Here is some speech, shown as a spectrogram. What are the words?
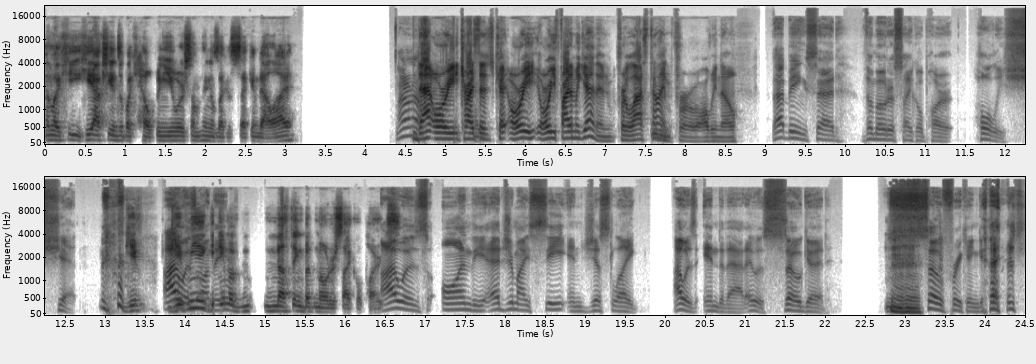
And like he he actually ends up like helping you or something as like a second ally. I don't know. That or he tries to or he or he fight him again and for the last Mhm. time for all we know. That being said, the motorcycle part, holy shit. Give give me a on the- game of nothing but motorcycle parts. I was on the edge of my seat and just like I was into that. It was so good. Mhm. So freaking good.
